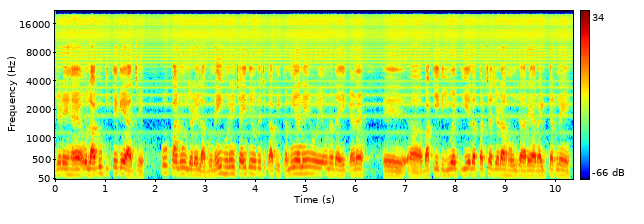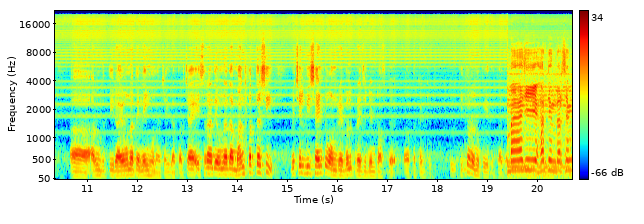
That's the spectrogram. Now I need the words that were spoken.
ਜਿਹੜੇ ਹੈ, ਉਹ ਲਾਗੂ ਕੀਤੇ ਗਏ ਅੱਜ, ਉਹ ਕਾਨੂੰਨ ਜਿਹੜੇ ਲਾਗੂ ਨਹੀਂ ਹੋਣੇ ਚਾਹੀਦੇ, ਉਹਦੇ ਚ ਕਾਫੀ ਕਮੀਆਂ ਨੇ, ਉਹ ਉਹਨਾਂ ਦਾ ਇਹ ਕਹਿਣਾ ਤੇ ਬਾਕੀ ਇੱਕ ਯੂਏਪੀਏ ਦਾ ਪਰਚਾ ਜਿਹੜਾ ਹੋਣ ਜਾ ਰਿਹਾ, ਰਾਈਟਰ ਨੇ ਅਰੁੰਦਤੀ ਰਾਏ, ਉਹਨਾਂ ਤੇ ਨਹੀਂ ਹੋਣਾ ਚਾਹੀਦਾ ਪਰਚਾ। ਇਸ ਤਰ੍ਹਾਂ ਦੇ ਉਹਨਾਂ ਦਾ ਮੰਗ ਪੱਤਰ ਸੀ which will be sent to honorable president of the of the country. ਠੀਕ ਹੈ, ਉਹਨਾਂ ਨੂੰ ਭੇਜ ਦਿੱਤਾ ਜਾਵੇ ਮੈਂ ਜੀ ਹਰਜਿੰਦਰ ਸਿੰਘ,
